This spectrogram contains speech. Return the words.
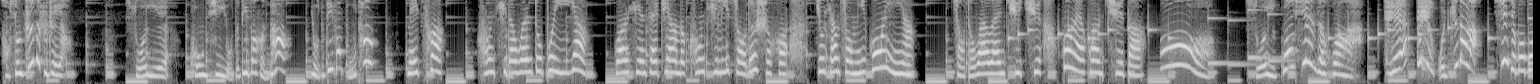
好像真的是这样。所以空气有的地方很烫，有的地方不烫。没错，空气的温度不一样。光线在这样的空气里走的时候，就像走迷宫一样，走得弯弯曲曲、晃来晃去的。哦，所以光线在晃啊！嘿，我知道了，谢谢波波。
